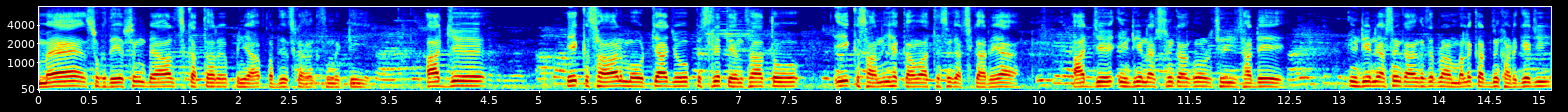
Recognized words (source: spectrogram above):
ਮੈਂ ਸੁਖਦੇਵ ਸਿੰਘ ਬਿਆਲ, ਸਕੱਤਰ, ਪੰਜਾਬ ਪ੍ਰਦੇਸ਼ ਕਾਂਗਰਸ ਕਮੇਟੀ। ਅੱਜ ਇਹ ਕਿਸਾਨ ਮੋਰਚਾ ਜੋ ਪਿਛਲੇ 3 ਸਾਲ ਤੋਂ ਇਹ ਕਿਸਾਨੀ ਹੱਕਾਂ ਵਾਸਤੇ ਸੰਘਰਸ਼ ਕਰ ਰਿਹਾ। ਅੱਜ ਇੰਡੀਅਨ ਨੈਸ਼ਨਲ ਕਾਂਗਰਸ ਜੀ ਸਾਡੇ ਇੰਡੀਅਨ ਨੈਸ਼ਨਲ ਕਾਂਗਰਸ ਦੇ ਪ੍ਰਧਾਨ ਮਲਕ ਅਰਜਨ ਖੜਗੇ ਜੀ,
